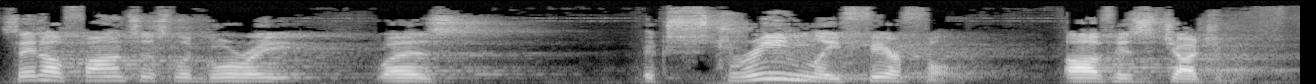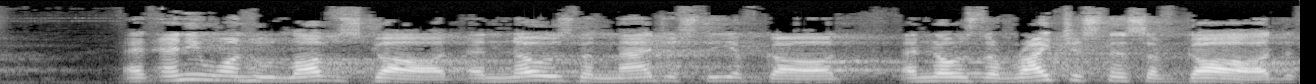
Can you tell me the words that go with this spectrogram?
St. Alphonsus Liguori was extremely fearful of his judgment. And anyone who loves God and knows the majesty of God and knows the righteousness of God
